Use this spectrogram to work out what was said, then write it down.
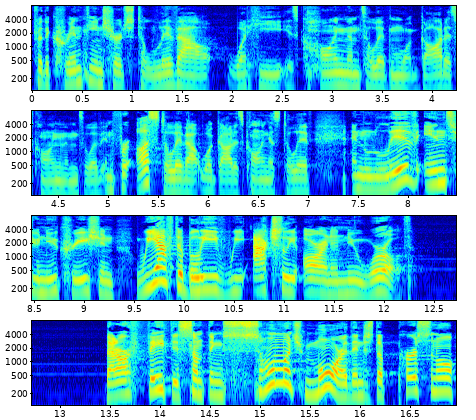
for the Corinthian church to live out what he is calling them to live and what God is calling them to live, and for us to live out what God is calling us to live and live into new creation, we have to believe we actually are in a new world. That our faith is something so much more than just a personal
